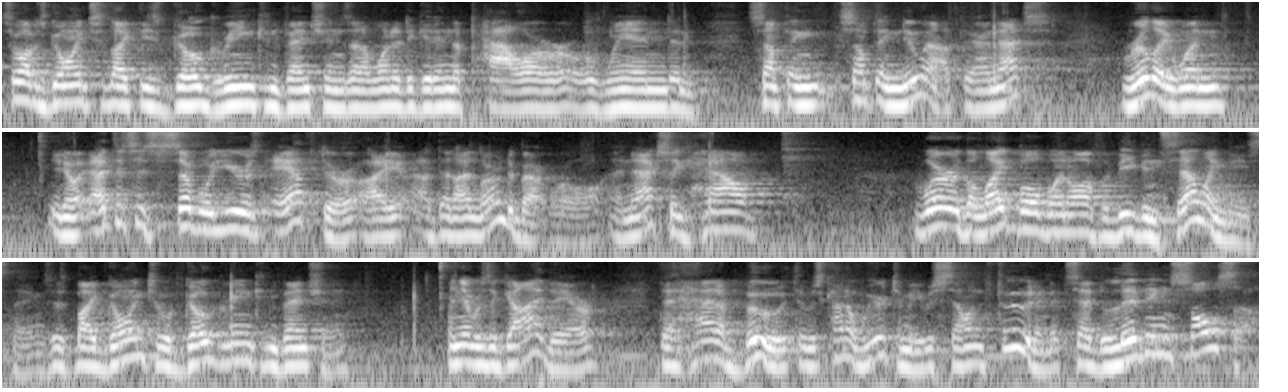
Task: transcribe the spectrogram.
So I was going to like these go green conventions, and I wanted to get into power or wind and something something new out there. And that's really when, you know, uh, this is several years after I that I learned about raw and actually how where the light bulb went off of even selling these things is by going to a Go Green convention, and there was a guy there that had a booth. It was kind of weird to me. He was selling food, and it said "Living Salsa."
